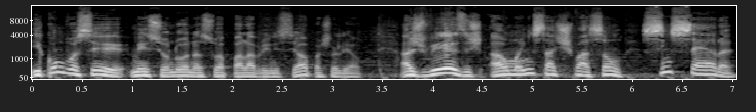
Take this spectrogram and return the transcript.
E como você mencionou na sua palavra inicial, pastor Leão, às vezes há uma insatisfação sincera.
